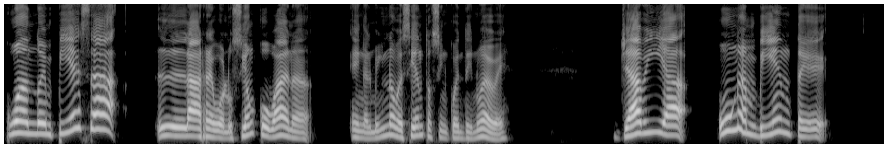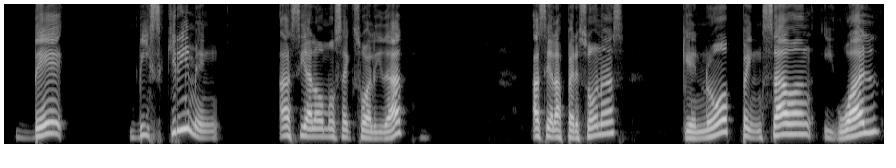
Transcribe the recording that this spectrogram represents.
Cuando empieza la revolución cubana en el 1959, ya había un ambiente de discrimen hacia la homosexualidad, hacia las personas que no pensaban igual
